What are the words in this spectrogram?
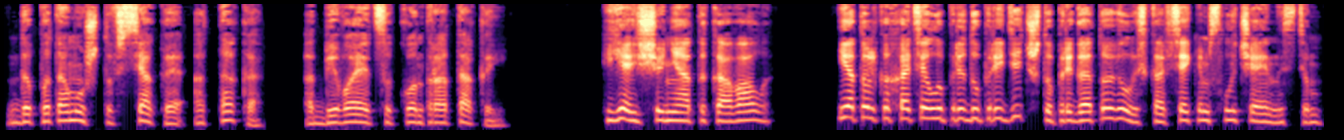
Да потому что всякая атака отбивается контратакой. Я еще не атаковала. Я только хотела предупредить, что приготовилась ко всяким случайностям.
